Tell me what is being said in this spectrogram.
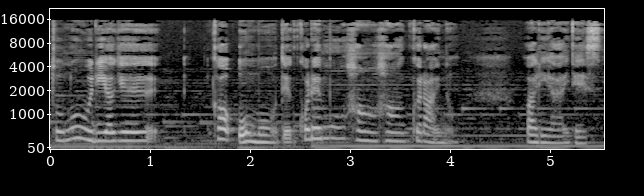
トの売り上げが主。でこれも半々くらいの割合です。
